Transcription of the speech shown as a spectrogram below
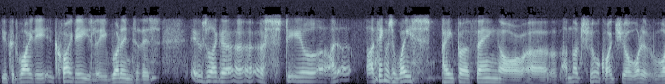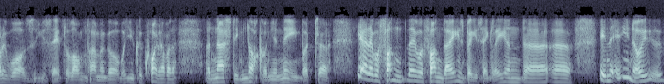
you could quite e- quite easily run into this. It was like a, a, a steel. I, think it was a waste paper thing, or uh, I'm not sure, quite sure what it what it was. You say it's a long time ago, but you could quite have a, a nasty knock on your knee. But uh, yeah, they were fun. They were fun days basically, and uh, uh, in you know, you,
